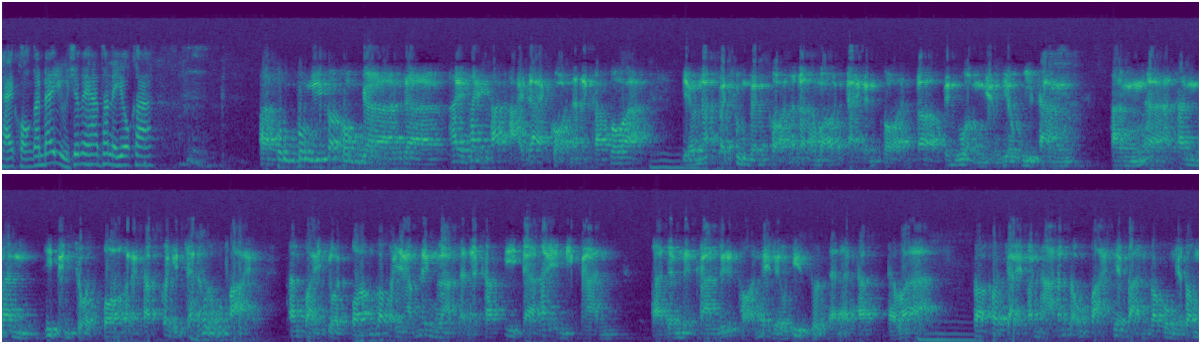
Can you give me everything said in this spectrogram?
ขายของกันได้อยู่ใช่ไหมคะท่านนายกคะ พรุ่งพรุ่งนี้ก็คงจะจะให้ให้ค้าขายได้ก่อนนะครับ เพราะว่าเดี๋ยวนัดประชุมกันก่อนแล้วก็ทำความเข้าใจกันก่อน ก็เป็นห่วงอย่างเดียวคือทางทางอ่าท่านท่านที่เป็นโจทย์ฟ้องนะครับ ก็เห็นใจทั้งสองฝ่ายทางฝ่ายโจทย์ฟ้องก็พยายามเร่งรัดนะครับ ที่จะให้มีการอ่าดำเนินการรื้อถอนให้เร็วที่สุดนะครับ แต่ว่าก็เข้าใจปัญหาทั้งสองฝ่ายเทศบาลก็คงจะต้อง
